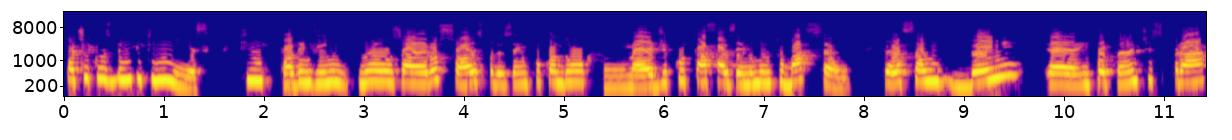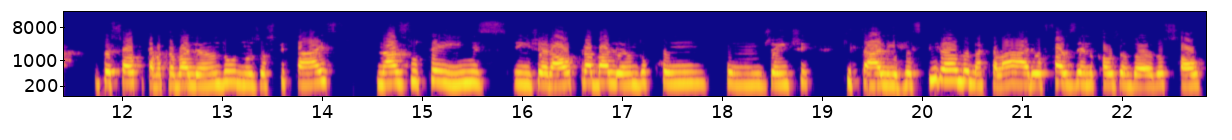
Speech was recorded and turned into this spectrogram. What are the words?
partículas bem pequenininhas que podem vir nos aerossóis, por exemplo, quando um médico está fazendo uma intubação. Então, elas são bem é, importantes para o pessoal que estava trabalhando nos hospitais, nas UTIs em geral, trabalhando com, com gente que está ali respirando naquela área ou fazendo, causando aerossol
